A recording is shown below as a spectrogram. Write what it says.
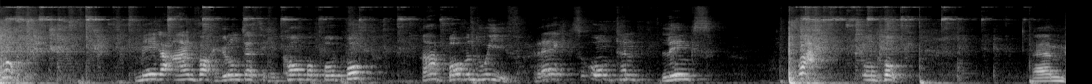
hopp. Mega einfache grundsätzliche Combo, bup, bup. Ha? Bob and Weave. Rechts, unten, links, und hopp. Ähm,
